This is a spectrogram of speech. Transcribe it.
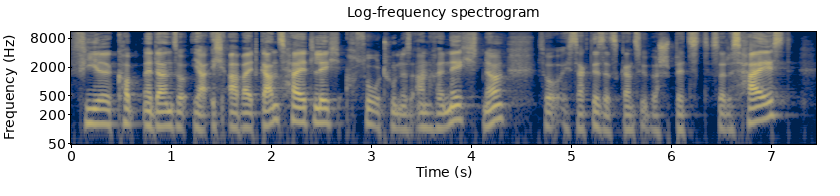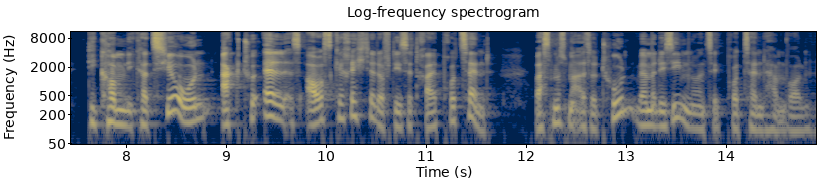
Viel kommt mir dann so, ja, ich arbeite ganzheitlich. Ach so, tun das andere nicht. Ne? So, ich sage das jetzt ganz überspitzt. So, das heißt, die Kommunikation aktuell ist ausgerichtet auf diese 3%. Was müssen wir also tun, wenn wir die 97% haben wollen?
